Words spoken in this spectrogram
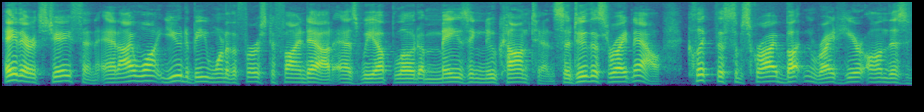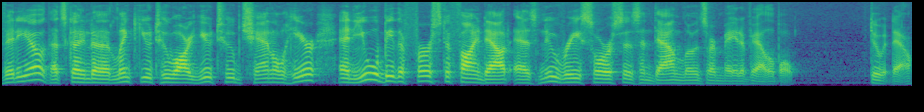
Hey there, it's Jason, and I want you to be one of the first to find out as we upload amazing new content. So do this right now. Click the subscribe button right here on this video. That's going to link you to our YouTube channel here, and you will be the first to find out as new resources and downloads are made available. Do it now.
